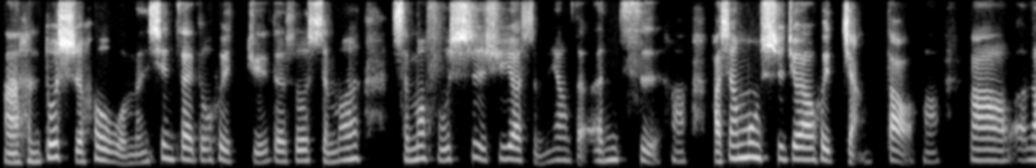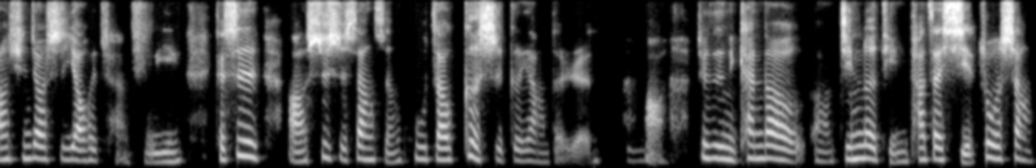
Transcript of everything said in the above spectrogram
啊，很多时候我们现在都会觉得说什么什么服饰需要什么样的恩赐哈，好像牧师就要会讲道哈啊，让宣教士要会传福音。可是啊，事实上神呼召各式各样的人。啊，就是你看到，啊，金乐婷他在写作上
